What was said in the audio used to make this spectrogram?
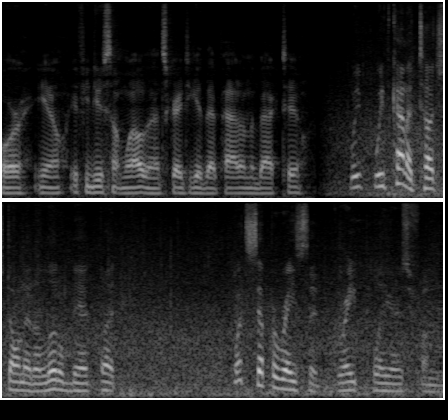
Or, you know, if you do something well, then it's great to get that pat on the back, too. We've, we've kind of touched on it a little bit, but what separates the great players from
